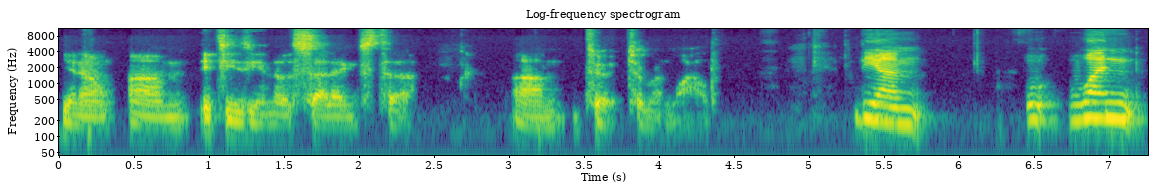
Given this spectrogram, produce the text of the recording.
you know um, it's easy in those settings to um, to to run wild. The um one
